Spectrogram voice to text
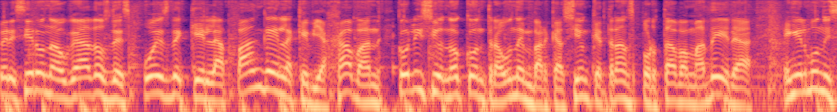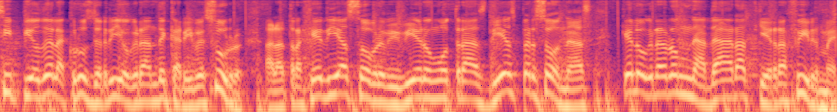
perecieron ahogados después de que la panga en la que viajaban colisionó contra una embarcación que transportaba madera en el municipio de la Cruz de Río Grande, Caribe Sur. A la tragedia sobrevivieron otras 10 personas que lograron nadar a tierra firme.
